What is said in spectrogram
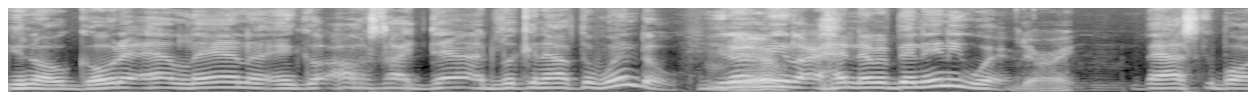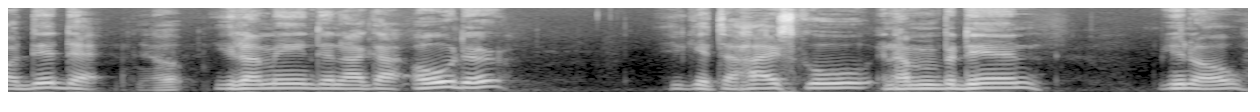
you know, go to Atlanta and go. I was like, damn, looking out the window. You know what I mean? Like I had never been anywhere. All right Basketball did that. Yep. You know what I mean? Then I got older. You get to high school, and I remember then, you know,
